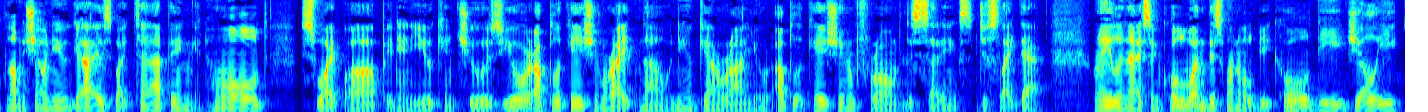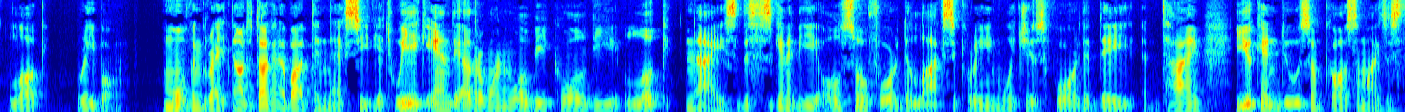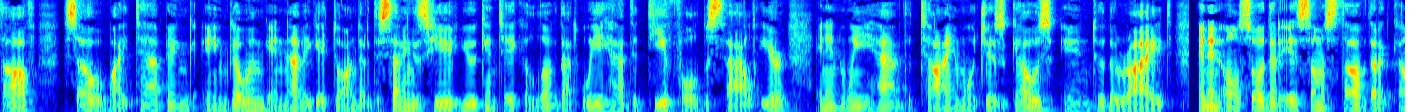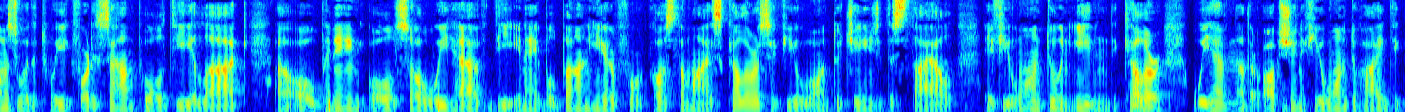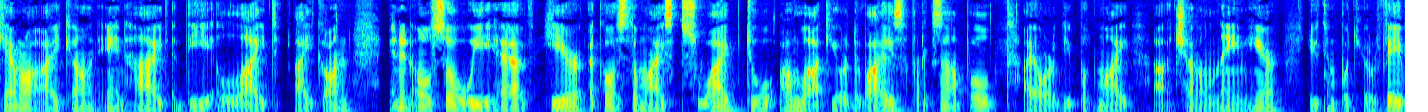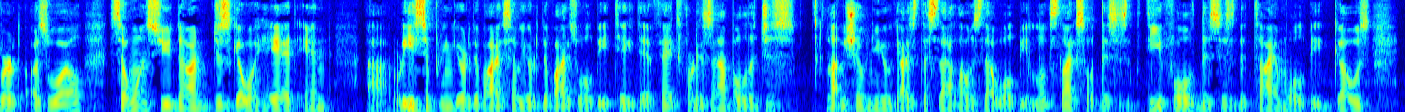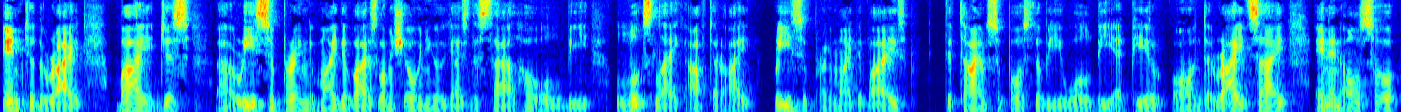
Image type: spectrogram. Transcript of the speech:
Let me show you guys by tapping and hold swipe up and then you can choose your application right now and you can run your application from the settings just like that really nice and cool one. This one will be called the Jelly Lock Reborn. Moving right now to talking about the next Cydia tweak and the other one will be called the Look Nice. This is going to be also for the lock screen which is for the date and time. You can do some customized stuff. So by tapping and going and navigate to under the settings here you can take a look that we have the default style here and then we have the time which is goes into the right and then also there is some stuff that comes with the tweak for example the lock uh, opening also we have the enable button here for customized colors. If you want to change the style if you want to and even the color we have another option. If you want to hide the camera icon and hide the light icon. And then also we have here a customized swipe to unlock your device. For example I already put my uh, channel name here. You can put your favorite as well. So once you're done just go ahead and uh, respring your device so your device will be take the effect. For example just let me show you guys the style how is that will be looks like. So this is the default this is the time will be goes into the right. By just uh, respring my device let me show you guys the style how it will be looks like after I respring my device the time supposed to be will be appear on the right side. And then also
